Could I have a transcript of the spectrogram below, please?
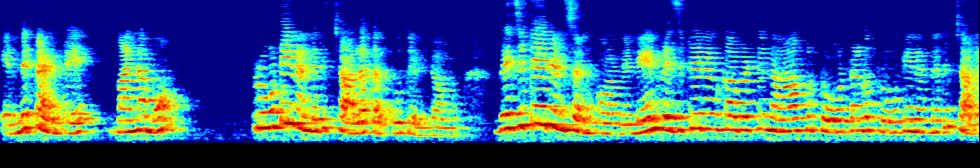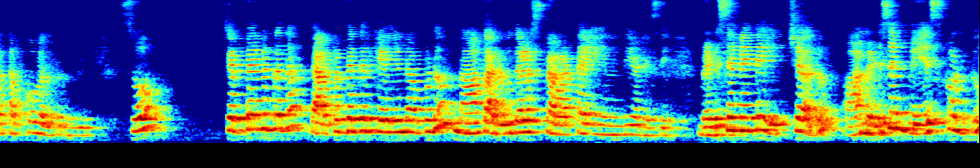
ఎందుకంటే మనము ప్రోటీన్ అనేది చాలా తక్కువ తింటాము. వెజిటేరియన్స్ అనుకోండి నేను వెజిటేరియన్ కాబట్టి నాకు టోటల్గా ప్రోటీన్ అనేది చాలా తక్కువ వెళ్తుంది. సో చెప్పాను కదా డాక్టర్ దగ్గరికి వెళ్ళినప్పుడు నాకు అరుగుదల స్టార్ట్ అయ్యింది అనేసి. మెడిసిన్ అయితే ఇచ్చారు. ఆ మెడిసిన్ వేసుకుంటూ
